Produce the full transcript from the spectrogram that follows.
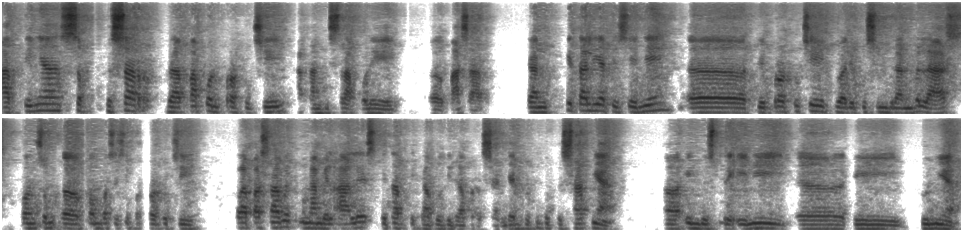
artinya sebesar berapapun produksi akan diserap oleh e, pasar. Dan kita lihat di sini e, di produksi 2019 konsum e, komposisi produksi kelapa sawit mengambil alih sekitar 33 persen. Jadi begitu besarnya e, industri ini e, di dunia.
